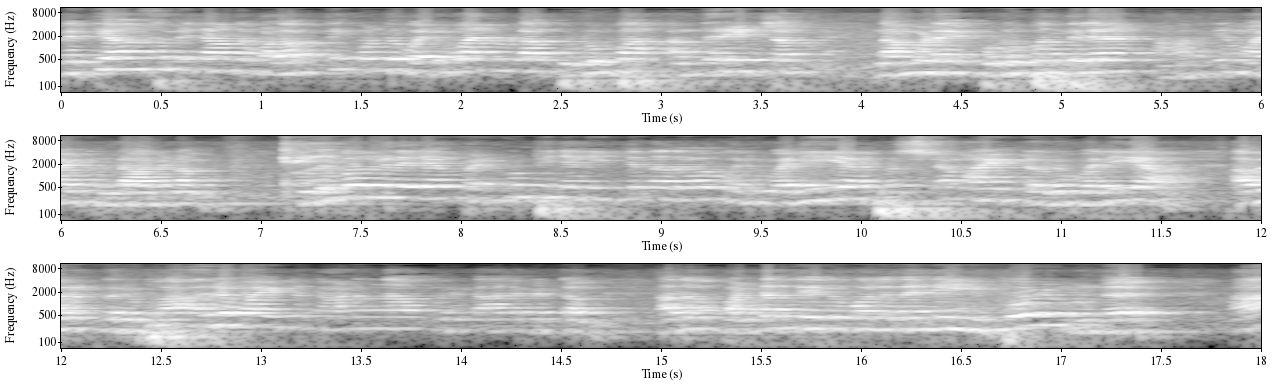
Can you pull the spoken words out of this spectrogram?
വ്യത്യാസമില്ലാതെ വളർത്തിക്കൊണ്ട് വരുവാനുള്ള കുടുംബ അന്തരീക്ഷം നമ്മുടെ കുടുംബത്തിൽ ആദ്യമായിട്ടുണ്ടാകണം. കുടുംബങ്ങളിലെ ഒരു വലിയ പ്രശ്നമായിട്ട് ഒരു വലിയ അവർക്ക് ഒരു ഭാരമായിട്ട് കാണുന്ന ഒരു കാലഘട്ടം അത് പണ്ടത്തേതുപോലെ തന്നെ ഇപ്പോഴും ഉണ്ട്. ആ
